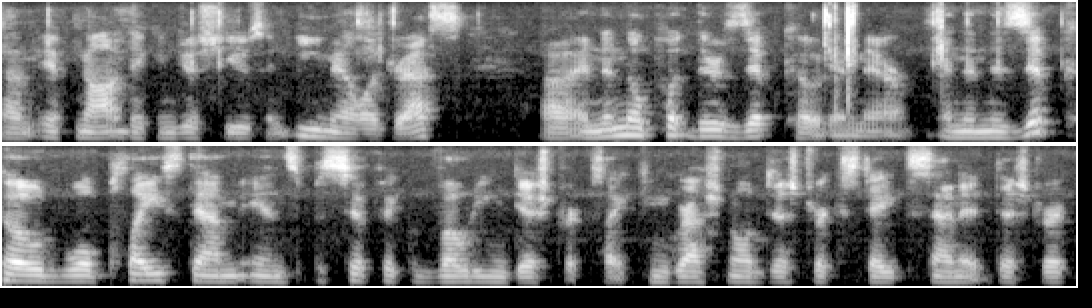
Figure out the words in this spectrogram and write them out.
Um, if not, they can just use an email address. Uh, and then they'll put their zip code in there. And then the zip code will place them in specific voting districts like congressional district, state senate district,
